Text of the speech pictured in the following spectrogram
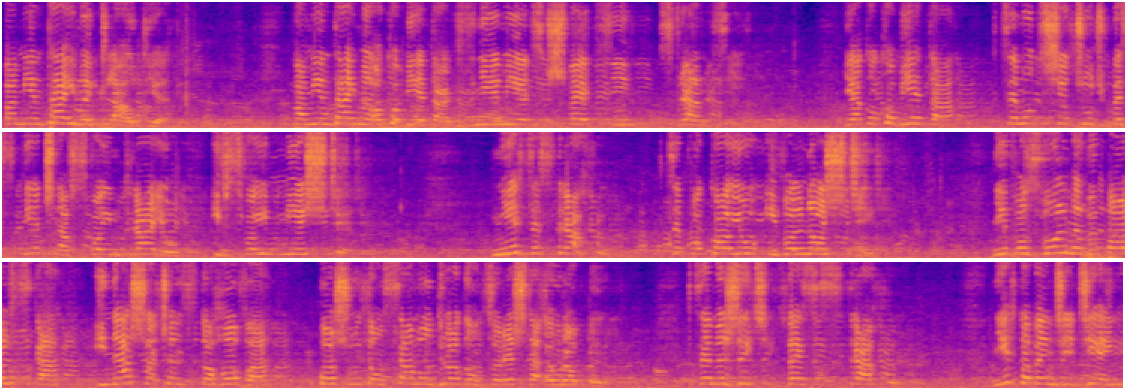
Pamiętajmy Klaudię. Pamiętajmy o kobietach z Niemiec, Szwecji, z Francji. Jako kobieta chcę móc się czuć bezpieczna w swoim kraju i w swoim mieście. Nie chcę strachu, chcę pokoju i wolności. Nie pozwólmy, by Polska i nasza Częstochowa poszły tą samą drogą, co reszta Europy. Chcemy żyć bez strachu. Niech to będzie dzień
